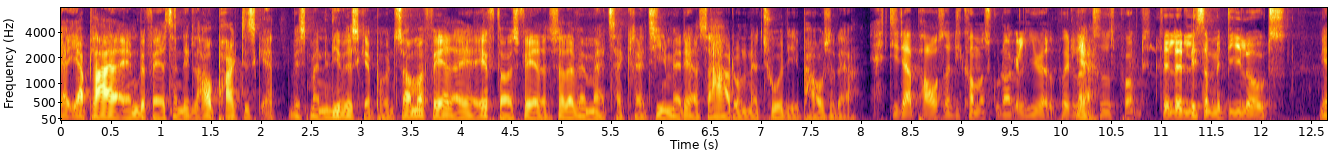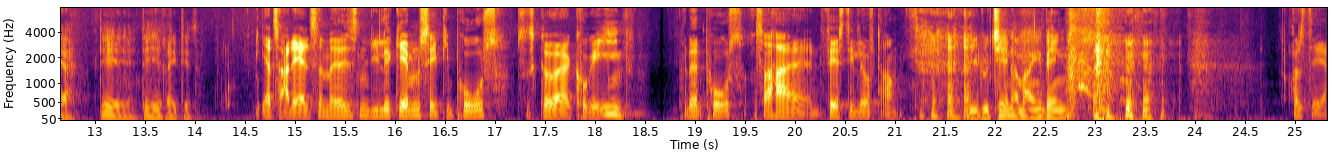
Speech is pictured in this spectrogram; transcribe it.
Jeg, jeg plejer at anbefale sådan lidt lavpraktisk, at hvis man alligevel skal på en sommerferie eller efterårsferie, så lad være med at tage kreatin med der, og så har du en naturlig pause der. ja, de der pauser, de kommer sgu nok alligevel på et eller andet Ja. tidspunkt. Det er lidt ligesom med deloads. Ja, det, det er helt rigtigt. Jeg tager det altid med i sådan en lille gennemsigtig pose, så skriver jeg kokain på den pose, og så har jeg en fest i lufthavn. Fordi du tjener mange penge. Også det, ja.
